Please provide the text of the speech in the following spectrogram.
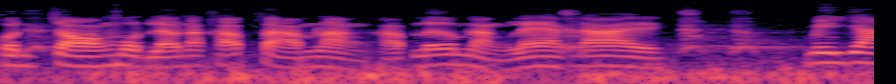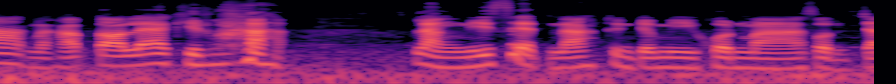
คนจองหมดแล้วนะครับสามหลังครับ เริ่มหลังแรกได้ ไม่ยากนะครับ ตอนแรกคิดว่าหลังนี้เสร็จนะ ถึงจะมีคนมาสนใจ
